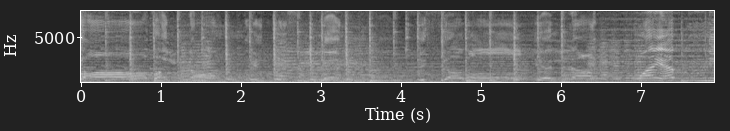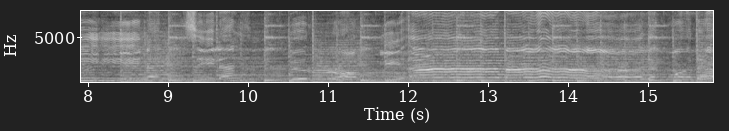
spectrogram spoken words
بعض العمر طفلا في الثرى يلعب. ويبني منزلا بالرمل آمالا ولا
